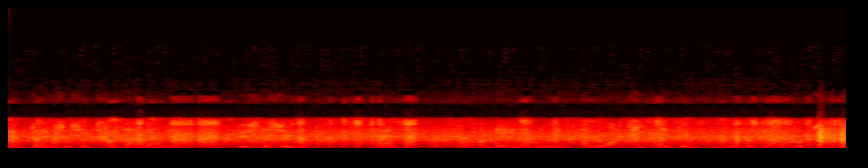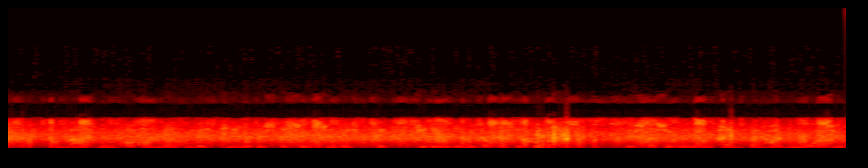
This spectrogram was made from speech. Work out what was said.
Femdøgnsudsigt fra farvandet. Østersøen. Mandag. Om dagen kuling fra nord 10 til 15 meter per sekund. Om aftenen og om natten vestlige Østersø sydvest 6 til 11 meter per sekund. Østersøen omkring Bornholm nord 7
